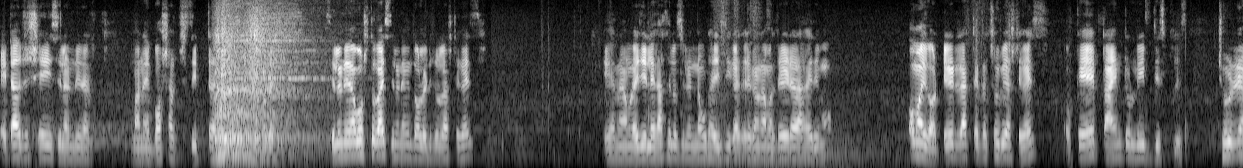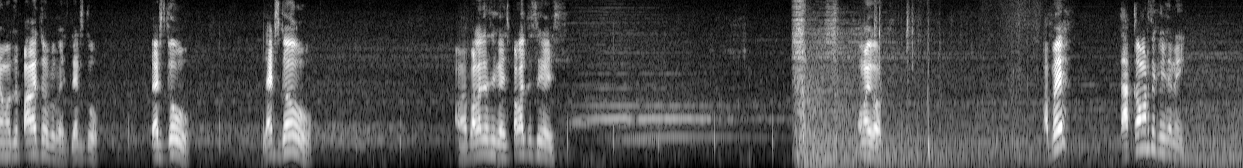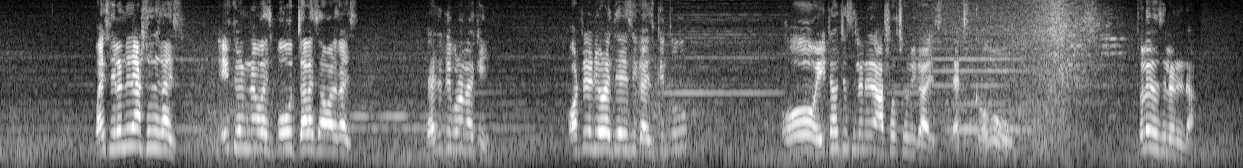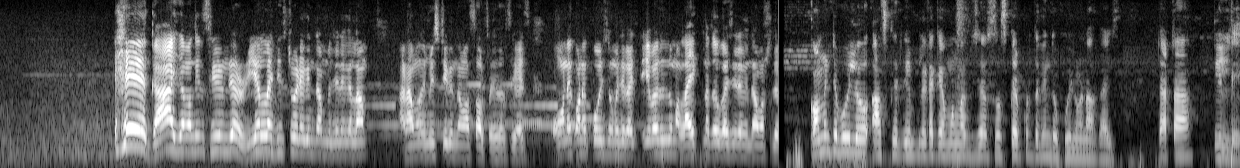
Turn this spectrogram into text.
এটা হচ্ছে সেই সিলিন্ডিনার মানে বসার সিটটা সিলিন্ডিনা বসতো গাইজ সিলিন্ডার কিন্তু অলরেডি চলে আসছে গাইজ এখানে আমরা এই যে লেখা ছিল সিলিন্ডার উঠাই দিচ্ছি গাইজ এখানে আমরা ট্রেটা রাখাই দিব ও মাই গড ট্রেড রাখতে একটা ছবি আসছে guys okay time to leave this place ছবিটা আমাদের পালাতে হবে guys let's go let's go let's go আমরা পালাতেছি গাইজ পালাতেছি গাইজ ও মাই গড আবে, ধাক্কা মারতে কে জানি? ভাই সিলিন্ডার আসতেছে গাইজ এই সিলিন্ডার গাইজ বহুত জ্বালাইছে আমার গাইজ যাইতে দিব না নাকি? অলরেডি ওরা দিয়ে দিয়েছি গাইজ কিন্তু ও, এইটা হচ্ছে সিলিন্ডারের আসল ছবি গাইজ লেটস গো চলে গেছিলেন না হে গাইজ আমার কিন্তু সিলিন্ডার রিয়েল লাইফ স্টোরিটা কিন্তু আমরা জেনে গেলাম। আর আমাদের মিস্টেক কিন্তু আমার সলভ হয়ে যাচ্ছে গাইজ অনেক অনেক পরিশ্রম হয়েছে গাইজ এবার যদি লাইক না দাও গাইজ এটা কিন্তু আমার সাথে কমেন্টে বলল আজকের গেম প্লেটা কেমন লাগছে সাবস্ক্রাইব করতে কিন্তু ভুলো না গাইজ টাটা টিল ডে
